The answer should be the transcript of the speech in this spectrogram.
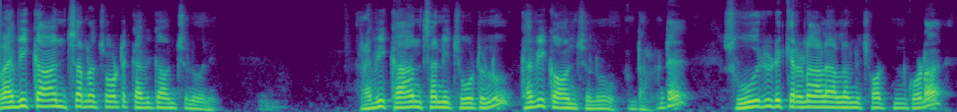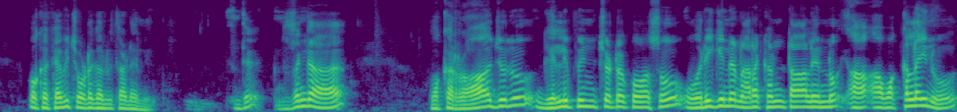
రవి కాంచన చోట కవి కాంచును అని. రవి కాంచని చోటును కవి కాంచును అంటారు. అంటే సూర్యుడి కిరణాలని చోటను కూడా ఒక కవి చూడగలుగుతాడని. అంటే నిజంగా ఒక రాజును గెలిపించుట కోసం ఒరిగిన నరకంఠాలెన్నో ఆ- ఆ ఒక్క లైను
